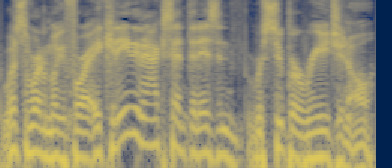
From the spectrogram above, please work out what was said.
what's the word I'm looking for? A Canadian accent that isn't super regional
